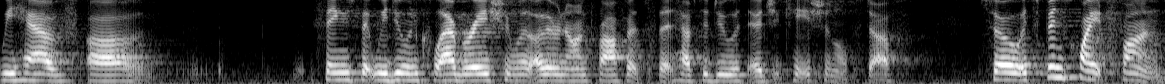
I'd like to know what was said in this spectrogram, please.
we have uh, things that we do in collaboration with other nonprofits that have to do with educational stuff. So it's been quite fun.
